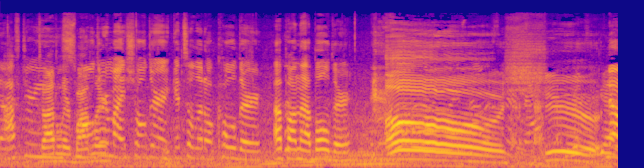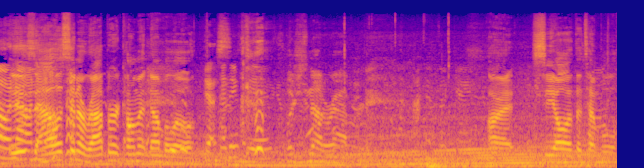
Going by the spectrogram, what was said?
After you Toddler, Smolder boddler. my shoulder, it gets a little colder up on that boulder. Oh shoot. No, no, Is no. Allison a rapper? Comment down below. Yes. i think so But she's not a rapper. All right. See y'all at the temple.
